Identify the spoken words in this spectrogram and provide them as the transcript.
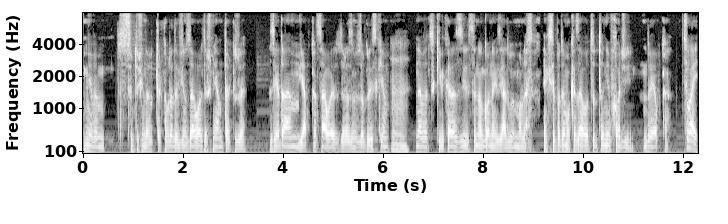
nie wiem z czym to się na, tak naprawdę wiązało, ale też miałem tak, że zjadałem jabłka całe razem z ogryskiem. Mhm. Nawet kilka razy ten ogonek zjadłem, ale jak się potem okazało, to, to nie wchodzi do jabłka. Słuchaj,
